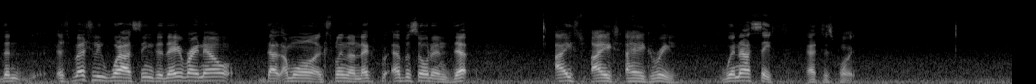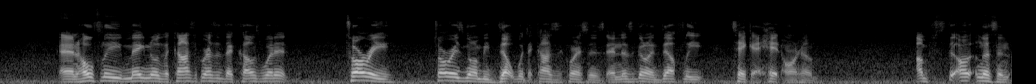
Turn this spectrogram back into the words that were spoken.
Then, especially what I've seen today right now, that I'm gonna explain in the next episode in depth. I, I, I agree. We're not safe at this point. point and hopefully Meg knows the consequences that comes with it. Tory, Tory is going to be dealt with the consequences, and it's going to definitely take a hit on him. I'm still uh, listen.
